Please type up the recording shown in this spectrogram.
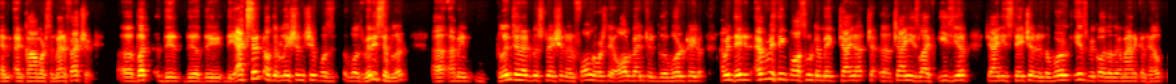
and, and commerce and manufacturing. Uh, but the, the the the accent of the relationship was was very similar. Uh, I mean, Clinton administration and followers, they all went into the World Trade. I mean, they did everything possible to make China Ch uh, Chinese life easier. Chinese stature in the world is because of the American help.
